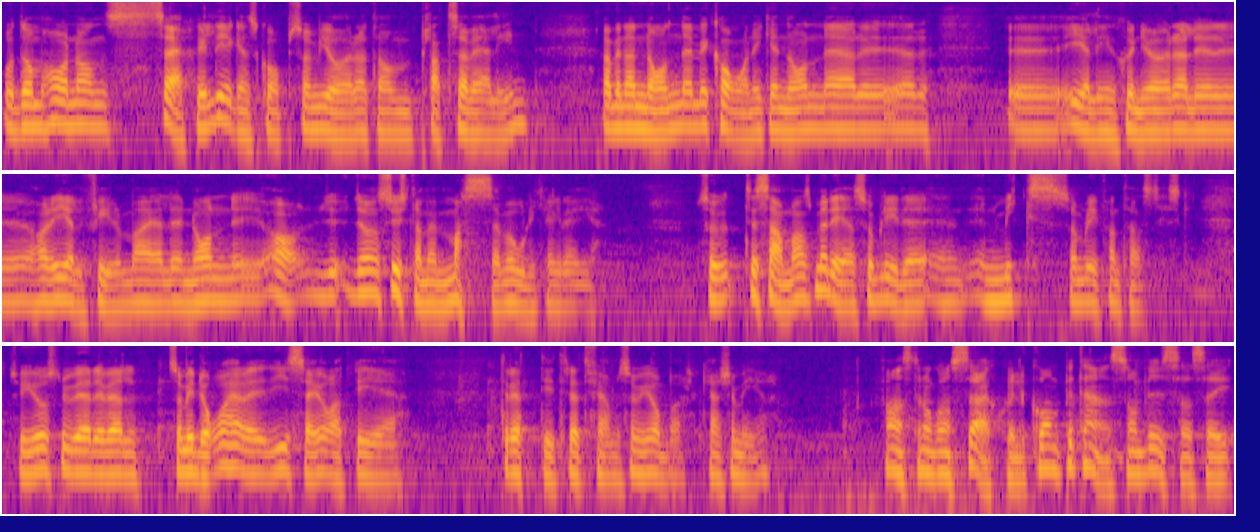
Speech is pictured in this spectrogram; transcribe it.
Och de har någon särskild egenskap som gör att de platsar väl in. Jag menar någon är mekaniker, någon är, är eh, elingenjör eller har elfirma eller någon, ja, de sysslar med massor med olika grejer. Så tillsammans med det så blir det en, en, mix som blir fantastisk. Så just nu är det väl, som idag här gissar jag att vi är 30-35 som jobbar, kanske mer. Fanns det någon särskild kompetens som visar sig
